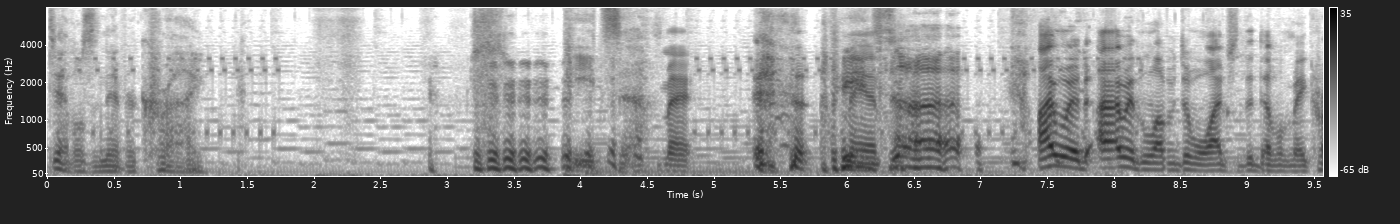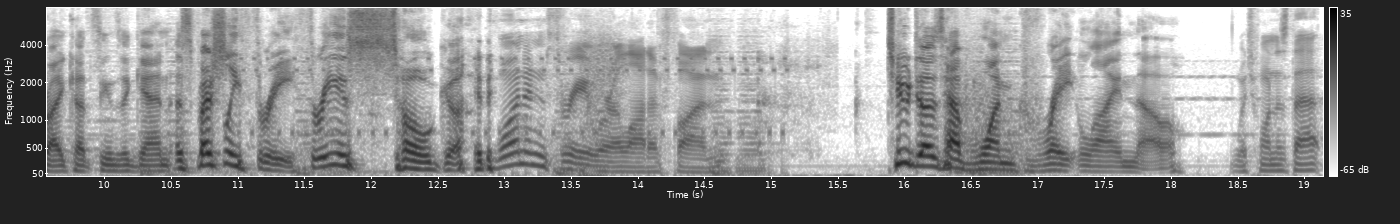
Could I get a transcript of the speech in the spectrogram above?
Devils never cry. Pizza. Man. Man, Pizza. I would I would love to watch the Devil May Cry cutscenes again, especially three. Three is so good. One and three were a lot of fun. Two does have one great line though. Which one is that?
